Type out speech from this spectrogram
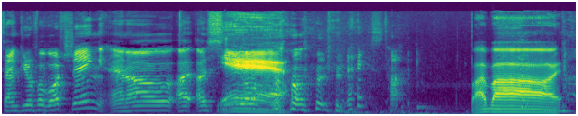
Thank you for watching and I'll I- I'll see Yeah. you all next time. Bye bye.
